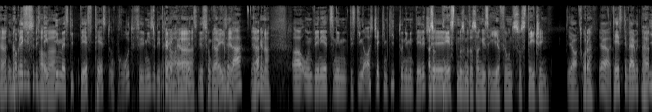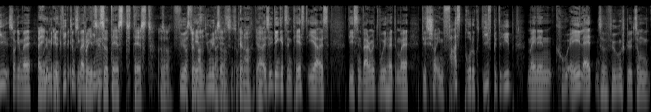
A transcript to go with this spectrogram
Ja. Ich habe irgendwie so das Aber, Denken immer, es gibt Dev, Test und Brot, für mich so die drei genau, Environments, ja, wie es von ja, Grails da. Ja, ja, genau. Uh, und wenn ich jetzt das Ding auschecke im Git und im IntelliJ. Also Test, muss man da sagen, ist eher für uns so Staging. Ja. Oder? Ja, ja. Test-Environment, ja. ich sage mal, Weil in, mit Entwicklungswelt in, in ist ein Test, Test. Also, für Test, Unit-Tests also, und so. Genau. Ja, ja. Also ich denke jetzt den Test eher als das Environment, wo ich halt mal das schon in fast Produktivbetrieb meinen QA-Leuten zur Verfügung stelle zum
